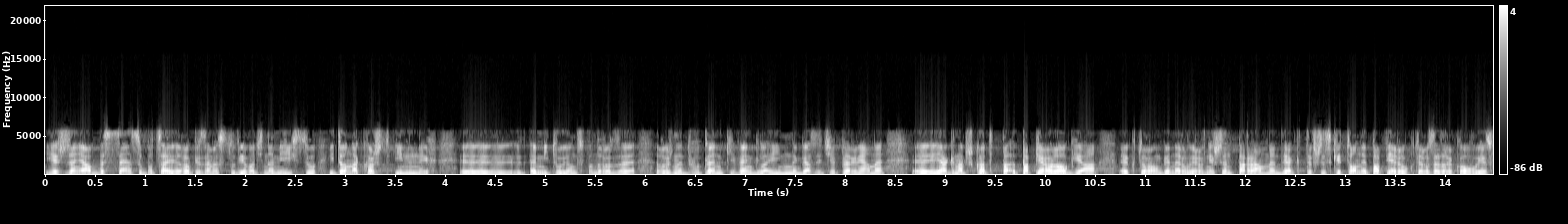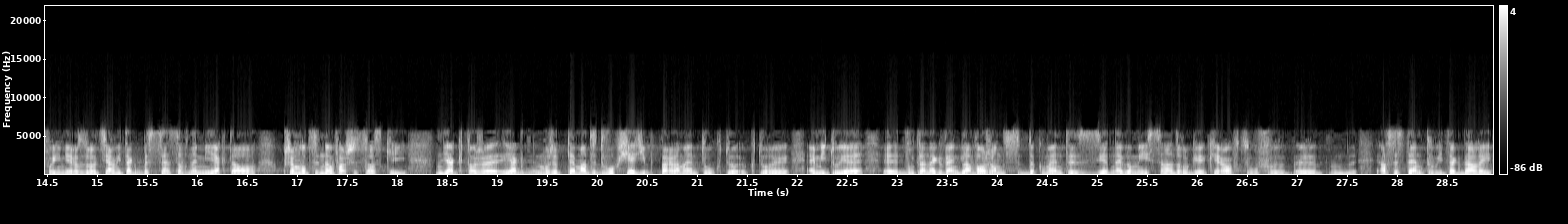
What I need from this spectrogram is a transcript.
jeżdżenia bez sensu po całej Europie, zamiast studiować na miejscu i to na koszt innych, y, emitując po drodze różne dwutlenki węgla i inne gazy cieplarniane. Jak na przykład pa- papierologia, którą generuje również ten parlament, jak te wszystkie tony papieru, które zadrukowuje swoimi rezolucjami, tak bezsensownymi jak to o przemocy neofaszystowskiej. Jak to, że jak może temat dwóch siedzib parlamentu, któ- który emituje e, dwutlenek węgla, wożąc dokumenty z jednego miejsca na drugie, kierowców, e, e, asystentów i tak dalej.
